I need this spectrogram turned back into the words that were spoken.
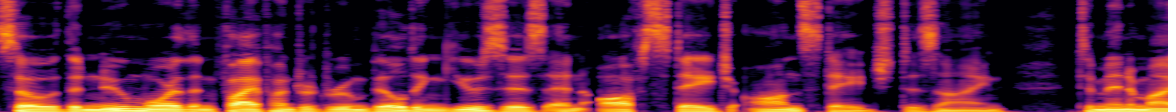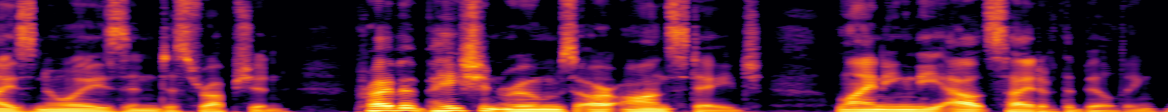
So the new more than 500 room building uses an off-stage on-stage design to minimize noise and disruption. Private patient rooms are on-stage, lining the outside of the building.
